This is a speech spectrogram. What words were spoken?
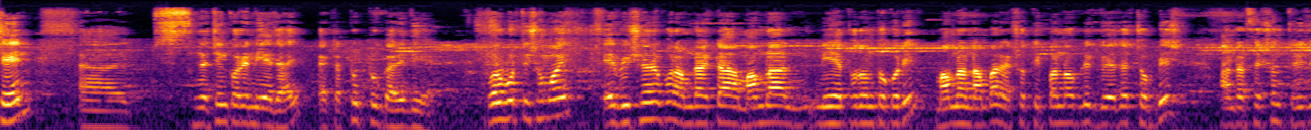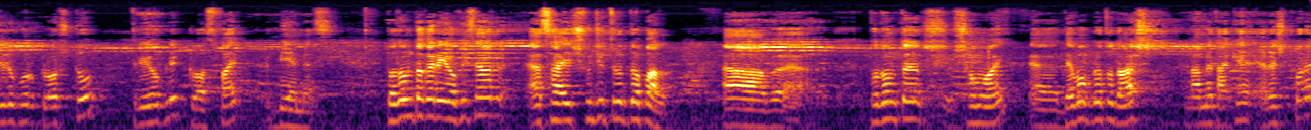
চেন স্নেচিং করে নিয়ে যায় একটা টুকটুক গাড়ি দিয়ে। পরবর্তী সময় এই বিষয়ের উপর আমরা একটা মামলা নিয়ে তদন্ত করি। মামলার নাম্বার একশো তিপ্পান্ন অব্লিক দুই হাজার চব্বিশ under section three zero four clause two three oblique clause five BNS তদন্তকারী officer S I Sujit Rudrapal তদন্তের সময় দেবব্রত দাস নামে তাকে অ্যারেস্ট করে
